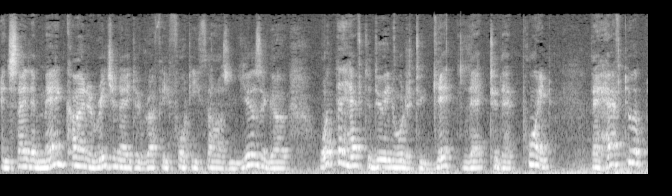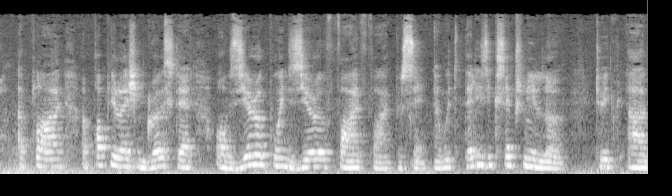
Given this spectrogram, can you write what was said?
and say that mankind originated roughly 40,000 years ago, what they have to do in order to get that to that point they have to ap apply a population growth stat of 0.055%. Now, which, that is exceptionally low. To uh,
